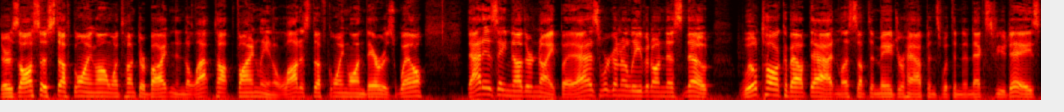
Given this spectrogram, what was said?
There's also stuff going on with Hunter Biden and the laptop finally, and a lot of stuff going on there as well. That is another night, but as we're going to leave it on this note, we'll talk about that unless something major happens within the next few days.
